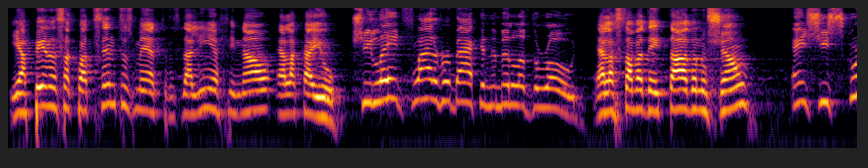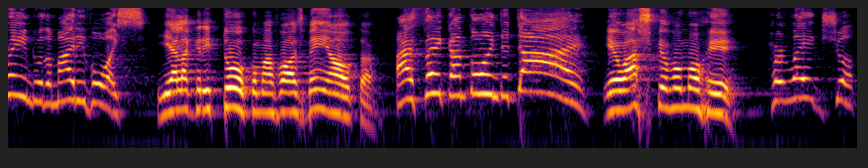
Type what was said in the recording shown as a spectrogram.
E apenas a 400 metros da linha final, ela caiu. She laid flat of her back in the middle of the road. Ela estava deitada no chão And she screamed with a mighty voice, e ela gritou com uma voz bem alta: I think I'm going to die. Eu acho que eu vou morrer. Her legs shook.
